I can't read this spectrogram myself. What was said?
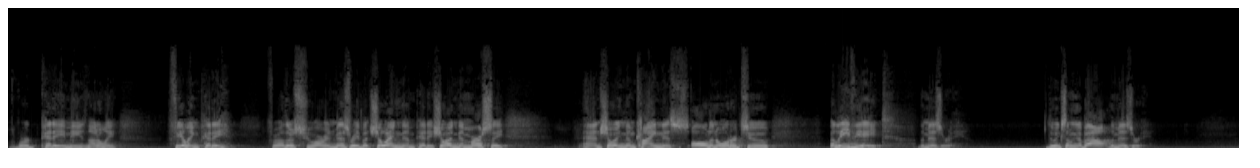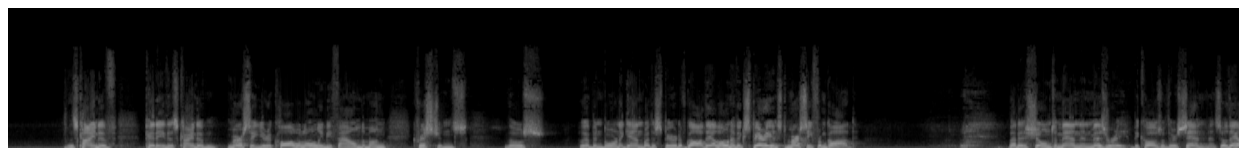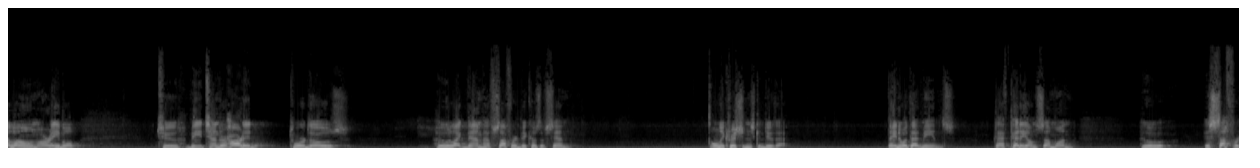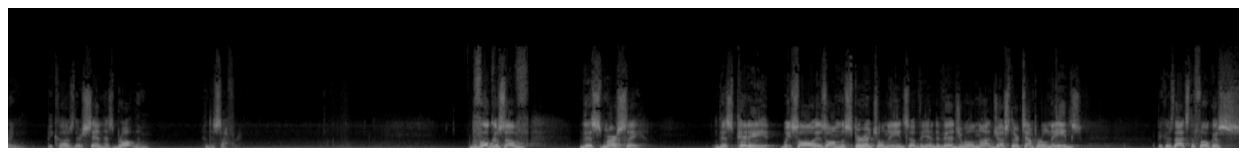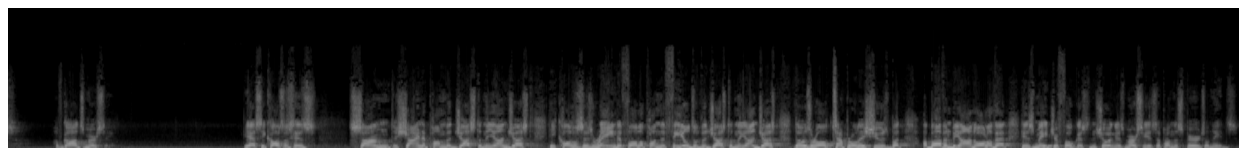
The word pity means not only feeling pity for others who are in misery, but showing them pity, showing them mercy, and showing them kindness, all in order to alleviate the misery, doing something about the misery. This kind of pity, this kind of mercy, you recall, will only be found among Christians, those who have been born again by the Spirit of God. They alone have experienced mercy from God that is shown to men in misery because of their sin. And so they alone are able to be tenderhearted toward those who, like them, have suffered because of sin. Only Christians can do that. They know what that means to have pity on someone who is suffering because their sin has brought them into suffering. The focus of this mercy This pity we saw is on the spiritual needs of the individual, not just their temporal needs, because that's the focus of God's mercy. Yes, He causes His sun to shine upon the just and the unjust. He causes His rain to fall upon the fields of the just and the unjust. Those are all temporal issues, but above and beyond all of that, His major focus in showing His mercy is upon the spiritual needs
